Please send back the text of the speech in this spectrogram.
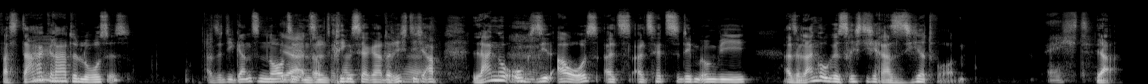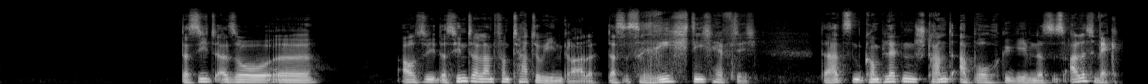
was da hm. gerade los ist. Also die ganzen Nordseeinseln ja, kriegen es ja gerade richtig ab. Langeoog ja. sieht aus, als, als hättest du dem irgendwie, also Langeoog ist richtig rasiert worden. Echt? Ja. Das sieht also äh, aus wie das Hinterland von Tatooine gerade. Das ist richtig heftig. Da hat es einen kompletten Strandabbruch gegeben. Das ist alles weg.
